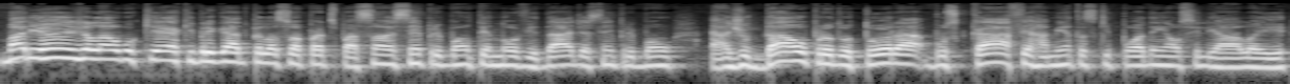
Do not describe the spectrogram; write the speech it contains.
Mariângela Albuquerque, obrigado pela sua participação. É sempre bom ter novidade, é sempre bom ajudar o produtor a buscar ferramentas que podem auxiliá-lo aí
